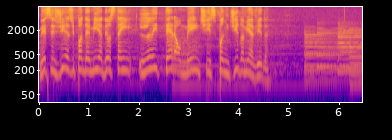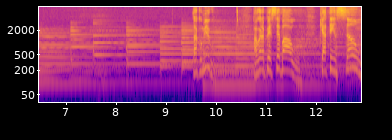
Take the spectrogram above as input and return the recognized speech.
Nesses dias de pandemia, Deus tem literalmente expandido a minha vida. Está comigo? Agora perceba algo: que a tensão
